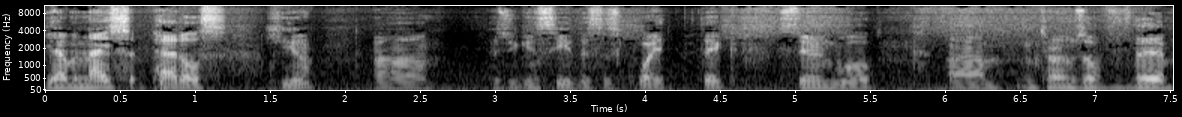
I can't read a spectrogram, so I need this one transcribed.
You have a nice pedals here. Uh, as you can see this is quite thick steering wheel. Um, in terms of the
